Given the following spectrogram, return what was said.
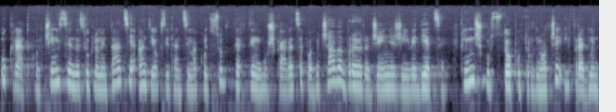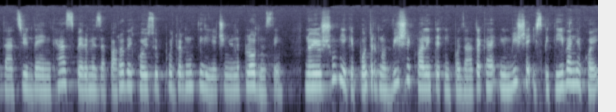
Ukratko, čini se da suplementacija antioksidancima kod subfertilnih muškaraca povećava broj rođenja žive djece, kliničku stopu trudnoće i fragmentaciju DNK sperme za parove koji su podvrgnuti liječenju neplodnosti. No još uvijek je potrebno više kvalitetnih podataka i više ispitivanja koje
